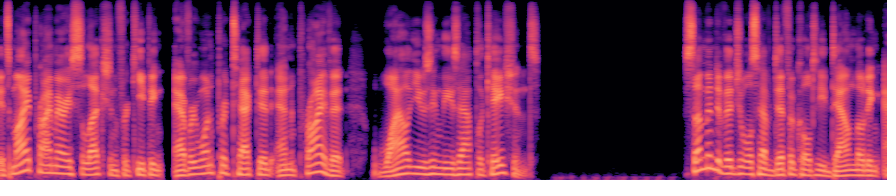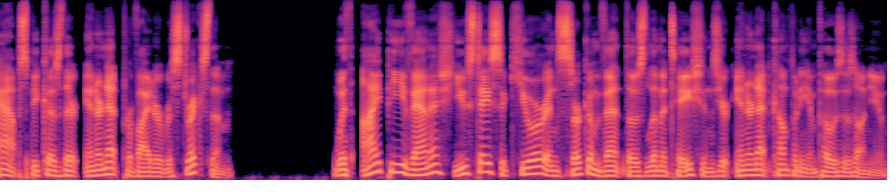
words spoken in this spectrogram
It's my primary selection for keeping everyone protected and private while using these applications. Some individuals have difficulty downloading apps because their internet provider restricts them. With IPVanish, you stay secure and circumvent those limitations your internet company imposes on you.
